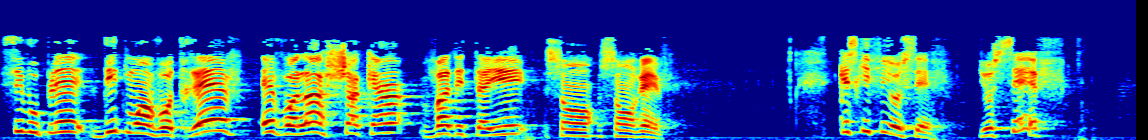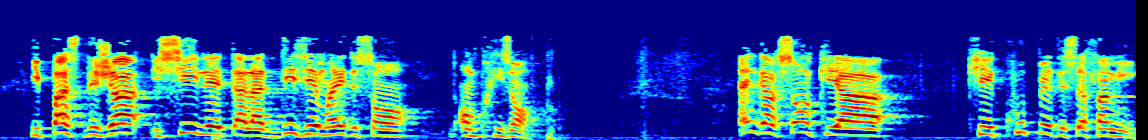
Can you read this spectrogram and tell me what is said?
S'il vous plaît, dites-moi votre rêve, et voilà, chacun va détailler son, son rêve. Qu'est-ce qu'il fait Yosef? Yosef, il passe déjà, ici il est à la dixième année de son en prison. Un garçon qui, a, qui est coupé de sa famille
